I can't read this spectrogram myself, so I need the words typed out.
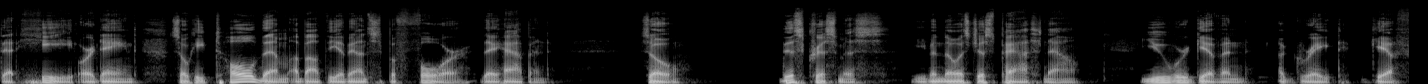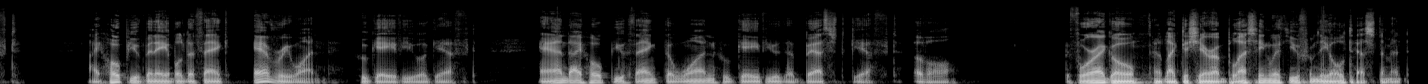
that He ordained, so He told them about the events before they happened. So, this Christmas, even though it's just past now, you were given a great gift. I hope you've been able to thank everyone who gave you a gift. And I hope you thank the one who gave you the best gift of all. Before I go, I'd like to share a blessing with you from the Old Testament.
